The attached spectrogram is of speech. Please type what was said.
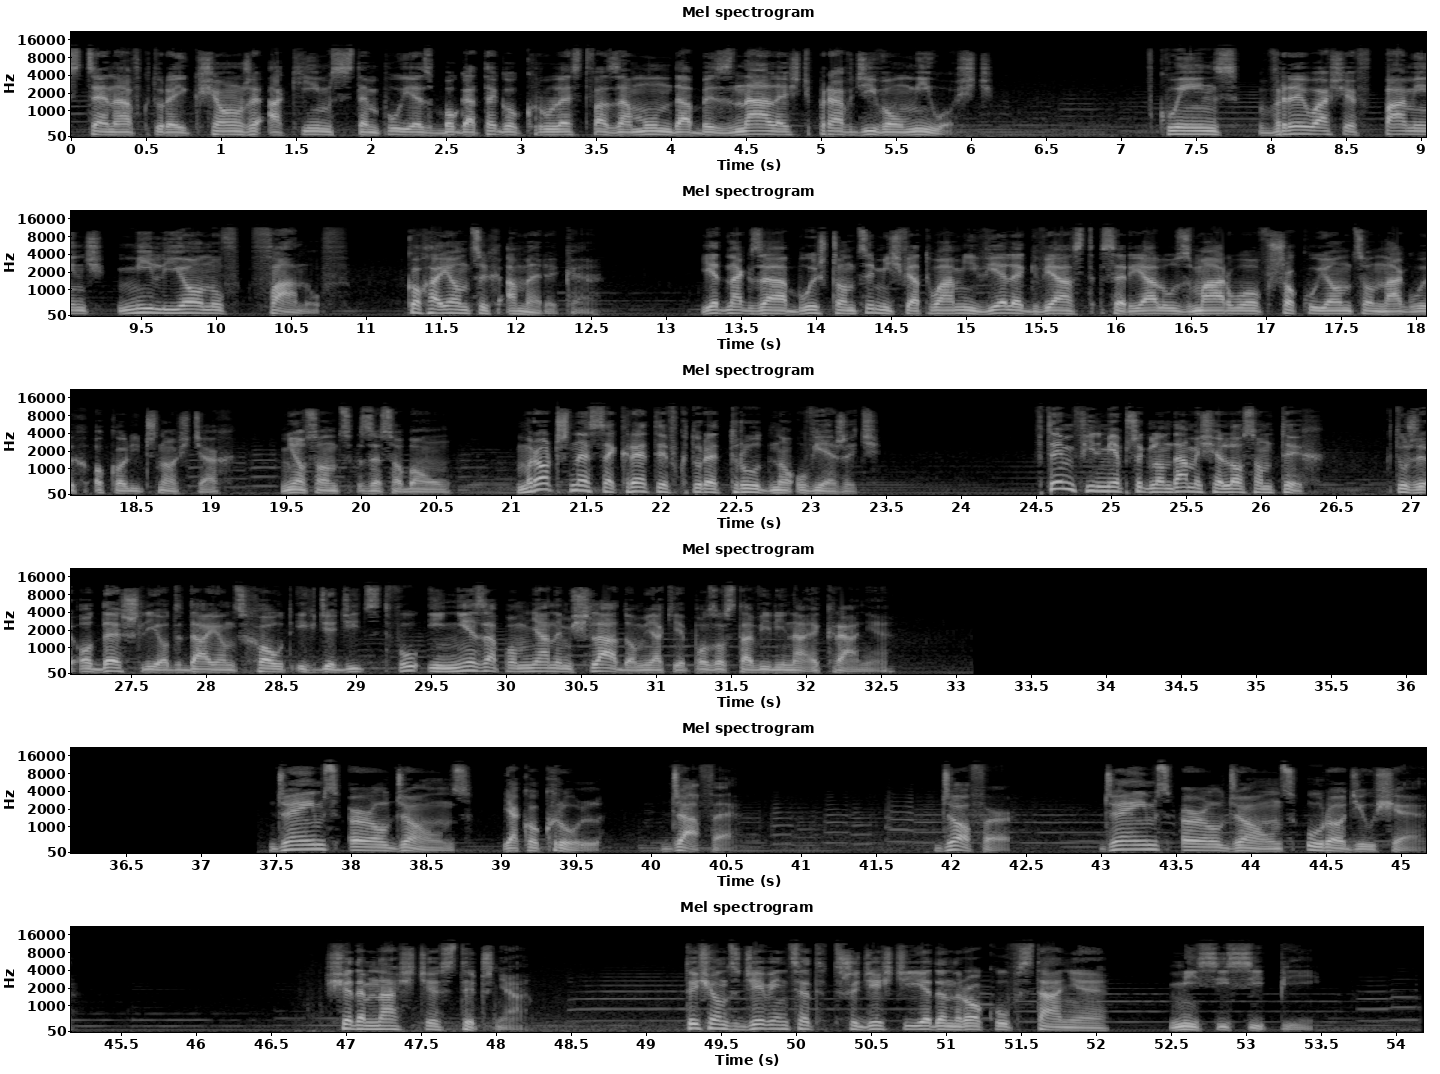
Scena, w której książę Akim zstępuje z bogatego królestwa Zamunda, by znaleźć prawdziwą miłość. W Queens wryła się w pamięć milionów fanów, kochających Amerykę. Jednak za błyszczącymi światłami wiele gwiazd serialu zmarło w szokująco nagłych okolicznościach, niosąc ze sobą mroczne sekrety, w które trudno uwierzyć. W tym filmie przyglądamy się losom tych, którzy odeszli oddając hołd ich dziedzictwu i niezapomnianym śladom, jakie pozostawili na ekranie. James Earl Jones jako król, Jaffe. Joffer. James Earl Jones urodził się 17 stycznia 1931 roku w stanie Mississippi.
